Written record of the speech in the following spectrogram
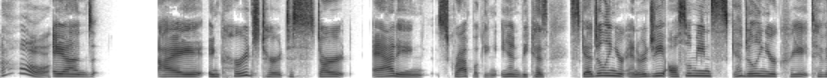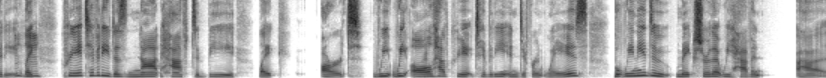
Oh. And I encouraged her to start adding scrapbooking in because scheduling your energy also means scheduling your creativity. Mhm. Like creativity does not have to be like art. We we all have creativity in different ways, but we need to make sure that we haven't uh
